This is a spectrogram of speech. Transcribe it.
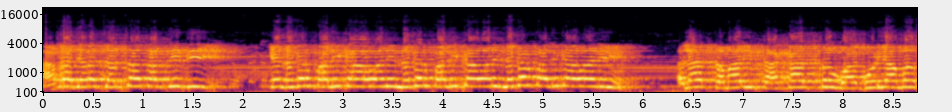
આપણે જયારે ચર્ચા ચાલતી હતી કે નગરપાલિકા આવવાની નગરપાલિકા આવવાની નગરપાલિકા આવવાની. એટલે તમારી તાકાત તો વાઘોડિયામાં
